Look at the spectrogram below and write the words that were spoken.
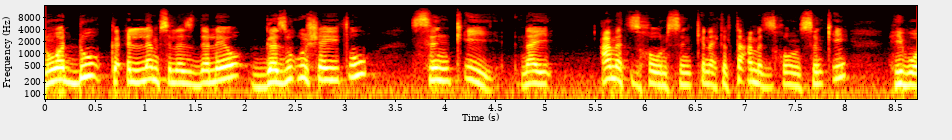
ንወዱ ክዕለም ስለ ዝደለዮ ገዝኡ ሸይጡ ስንቂ ናይ ዓመት ዝኸውን ስንቂ ናይ ክልተ ዓመት ዝኸውን ስንቂ ሂብዎ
